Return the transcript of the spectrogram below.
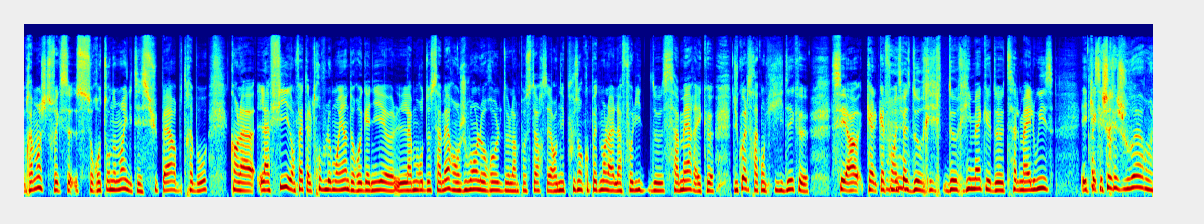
Vraiment, je trouvais que ce, retournement, il était superbe, très beau. Quand la, la, fille, en fait, elle trouve le moyen de regagner euh, l'amour de sa mère en jouant le rôle de l'imposteur, c'est en épousant complètement la, la, folie de sa mère et que du coup, elle se raconte l'idée que c'est qu'elles font une espèce de, de remake de Thelma et Louise et qu'il y a quelque chose très joueur. Moi,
